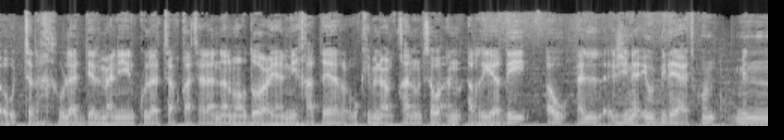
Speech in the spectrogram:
والتدخلات ديال المعنيين كلها اتفقت على أن الموضوع يعني خطير وكيمنعوا القانون سواء الرياضي أو الجنائي والبداية تكون من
